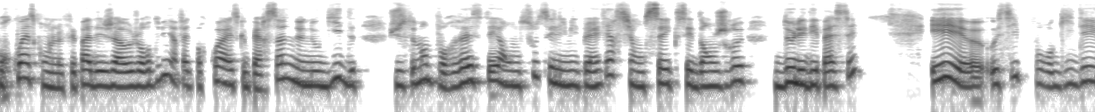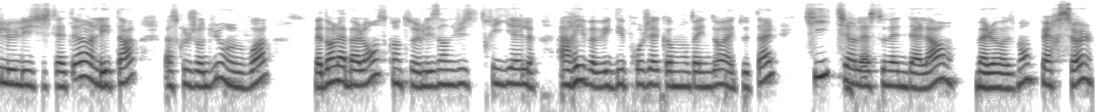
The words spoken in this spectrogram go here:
pourquoi est-ce qu'on ne le fait pas déjà aujourd'hui en fait? Pourquoi est-ce que personne ne nous guide justement pour rester en dessous de ces limites planétaires si on sait que c'est dangereux de les dépasser? Et euh, aussi pour guider le législateur l'État parce qu'aujourd'hui on le voit bah, dans la balance, quand les industriels arrivent avec des projets comme Montagne d'Or et Total, qui tire la sonnette d'alarme? Malheureusement, personne.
